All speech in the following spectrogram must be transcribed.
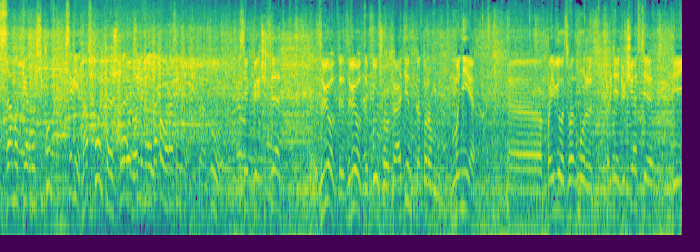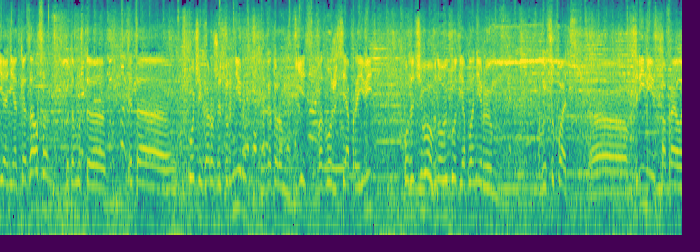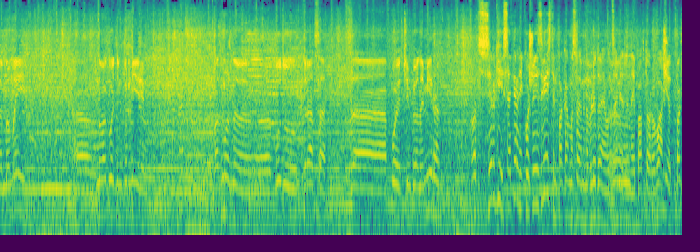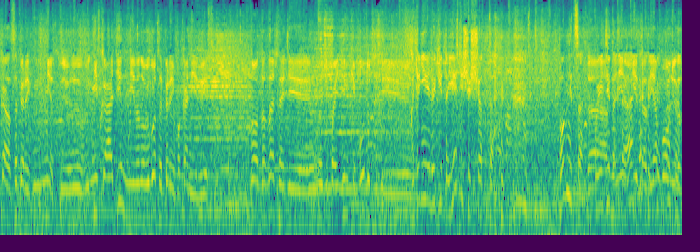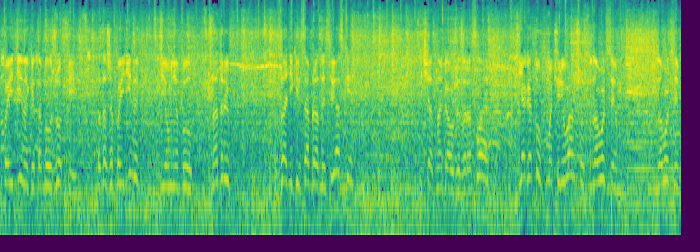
с самых первых секунд. Сергей, насколько ждали вот Очень именно такого развития? ну, всех перечислять звезды, звезды бывшего К1, в котором мне э, появилась возможность принять участие, и я не отказался, потому что это очень хороший турнир, на котором есть возможность себя проявить. После чего в Новый год я планирую выступать э, в стриме по правилам ММА э, в новогоднем турнире. Возможно, э, буду драться за пояс чемпиона мира. Вот Сергей, соперник уже известен, пока мы с вами наблюдаем вот замедленные повторы. Ваш. Нет, пока соперник нет. э, Ни в К1, ни на Новый год соперник пока не известен. Но однозначно эти, эти поединки будут. И К Даниэлю Гита есть еще счет-то? Помнится? Да, Поединок-то, Даниил а? Гит, я помню этот поединок, это был жесткий достаточно поединок, где у меня был надрыв задней крестообразной связки. Сейчас нога уже заросла. Я готов к матчу реваншу, с удовольствием, с удовольствием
